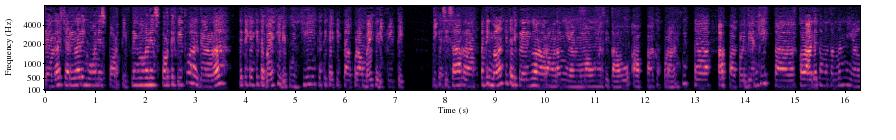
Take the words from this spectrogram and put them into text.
adalah carilah lingkungan yang sportif. Lingkungan yang sportif itu adalah ketika kita baik ya dipuji ketika kita kurang baik ya dikritik dikasih saran. Penting banget kita dikelilingi oleh orang-orang yang mau ngasih tahu apa kekurangan kita apa kelebihan kita. Kalau ada teman-teman yang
